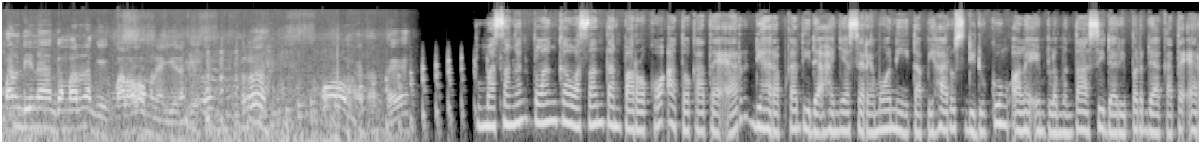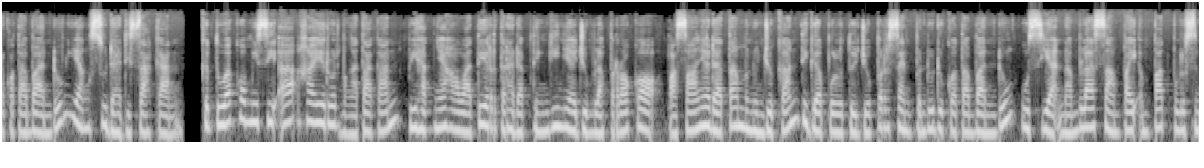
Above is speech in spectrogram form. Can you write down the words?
pandina gambar lagi, malolong lagi nanti. Eh, tolong ya teh. Pemasangan pelang kawasan tanpa rokok atau KTR diharapkan tidak hanya seremoni, tapi harus didukung oleh implementasi dari Perda KTR Kota Bandung yang sudah disahkan. Ketua Komisi A Khairul mengatakan pihaknya khawatir terhadap tingginya jumlah perokok. Pasalnya data menunjukkan 37 persen penduduk kota Bandung usia 16 sampai 49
